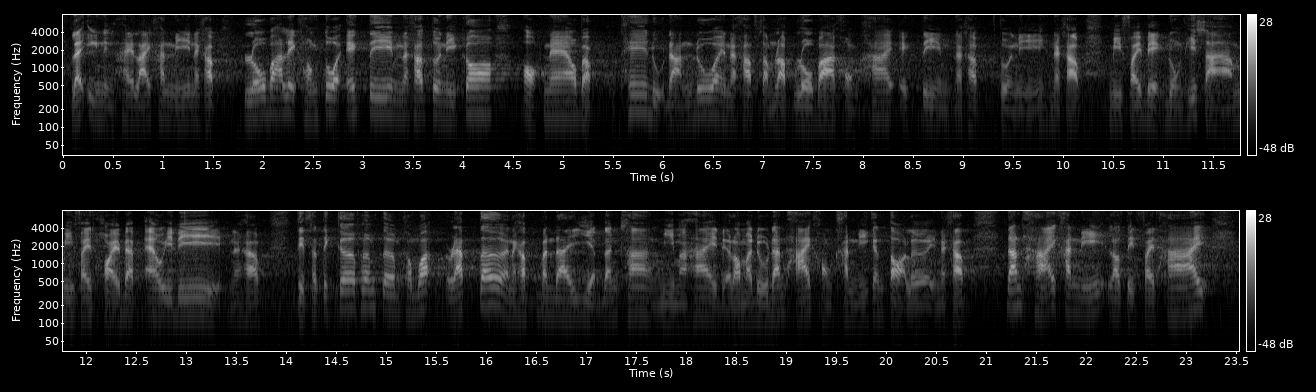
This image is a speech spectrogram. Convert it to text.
และอีกหนึ่งไฮไลท์คันนี้นะครับโลบาเล็กของตัว X Team นะครับตัวนี้ก็ออกแนวแบบ เท่ดุดันด้วยนะครับสำหรับโลบาของค่าย X Team นะครับตัวนี้นะครับมีไฟเบรกดวงที่ 3 มีไฟถอยแบบ LED นะครับติดสติกเกอร์เพิ่มเติมคำว่า Raptor นะครับบันไดเหยียบด้านข้างมีมาให้ เดี๋ยวเรามาดูด้านท้ายของคันนี้กันต่อเลยนะครับด้านท้ายคันนี้เราติดไฟท้าย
